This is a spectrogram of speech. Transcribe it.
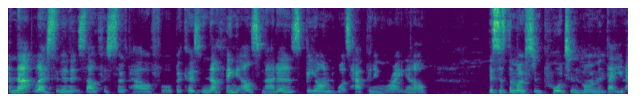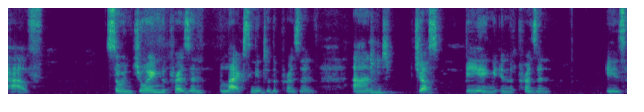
And that lesson in itself is so powerful because nothing else matters beyond what's happening right now. This is the most important moment that you have. So, enjoying the present, relaxing into the present, and just being in the present is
